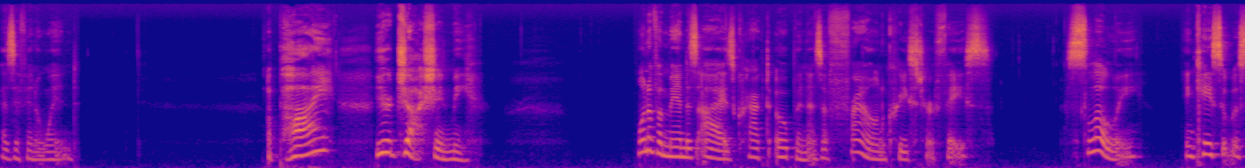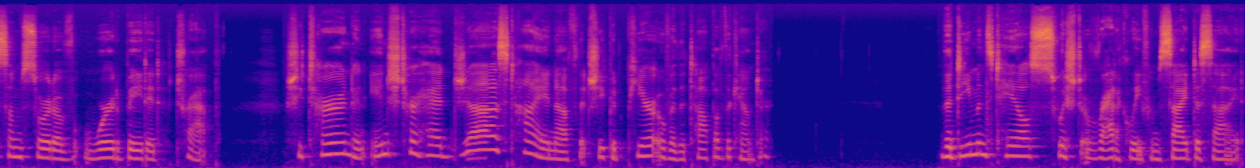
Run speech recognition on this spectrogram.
as if in a wind. A pie? You're joshing me. One of Amanda's eyes cracked open as a frown creased her face. Slowly, in case it was some sort of word baited trap, she turned and inched her head just high enough that she could peer over the top of the counter. The demon's tail swished erratically from side to side,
